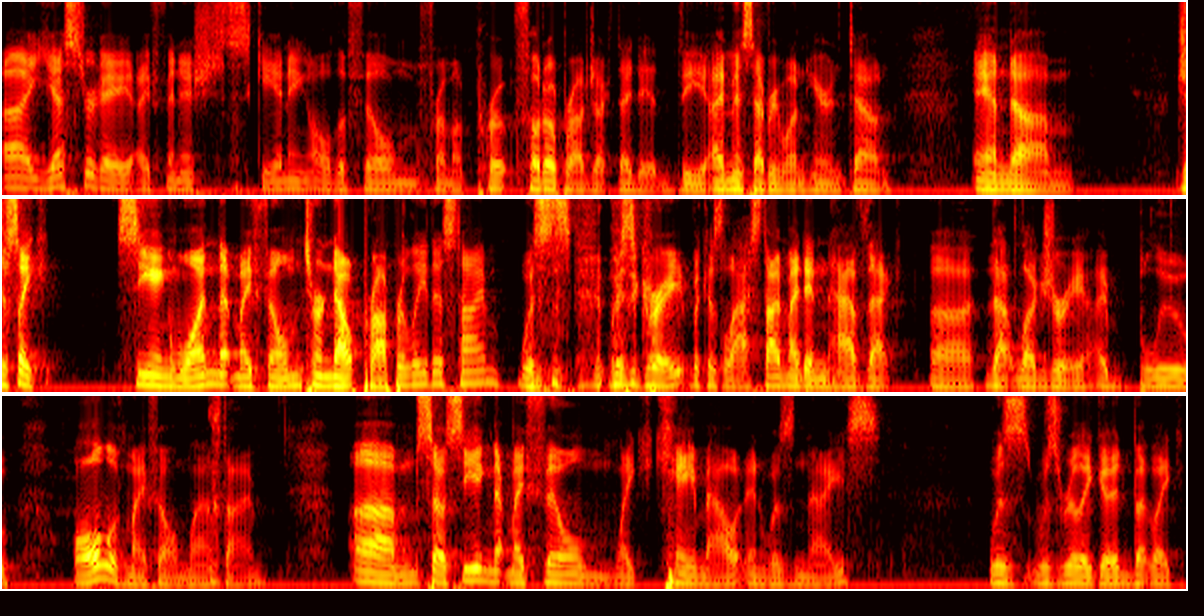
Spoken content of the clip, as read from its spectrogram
uh, yesterday, I finished scanning all the film from a pro- photo project I did. The I miss everyone here in town, and um, just like seeing one that my film turned out properly this time was was great because last time I didn't have that uh, that luxury. I blew all of my film last time. Um, so seeing that my film like came out and was nice was was really good but like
